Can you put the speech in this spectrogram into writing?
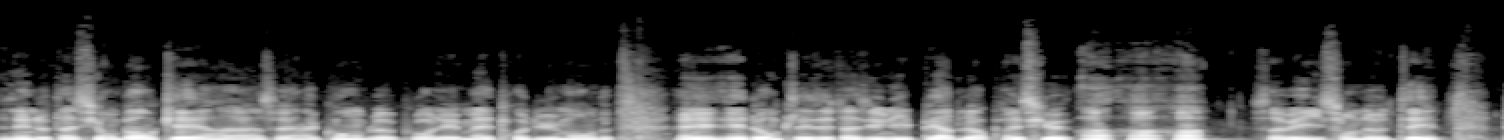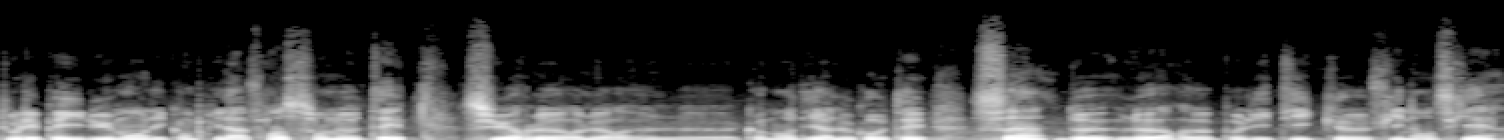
les notations bancaires, hein, c'est un comble pour les maîtres du monde. Et, et donc, les États-Unis perdent leur précieux AAA. Vous savez, ils sont notés, tous les pays du monde, y compris la France, sont notés sur leur, leur le, le côté sain de leur euh, politique euh, financière.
